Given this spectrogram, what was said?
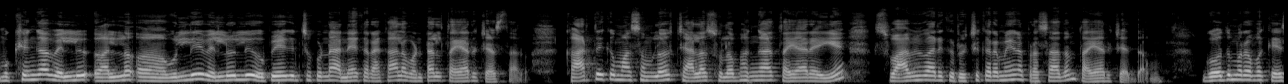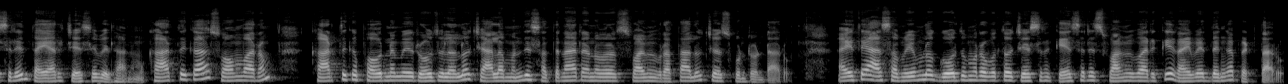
ముఖ్యంగా వెల్లు అల్లు ఉల్లి వెల్లుల్లి ఉపయోగించకుండా అనేక రకాల వంటలు తయారు చేస్తారు. కార్తీక మాసంలో చాలా సులభంగా తయారయ్యే స్వామివారికి రుచికరమైన ప్రసాదం తయారు చేద్దాము. గోధుమ రవ్వ కేసరిని తయారు చేసే విధానం కార్తీక సోమవారం కార్తీక పౌర్ణమి రోజులలో చాలామంది సత్యనారాయణ స్వామి వ్రతాలు చేసుకుంటుంటారు. అయితే ఆ సమయంలో గోధుమ రవ్వతో చేసిన కేసరి స్వామివారికి నైవేద్యంగా పెడతారు.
